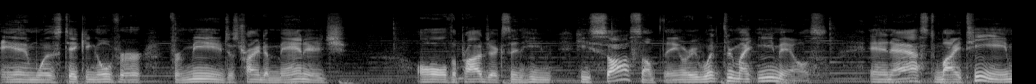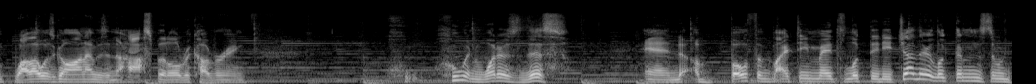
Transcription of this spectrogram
and was taking over for me, just trying to manage all the projects and he, he saw something or he went through my emails and asked my team while I was gone, I was in the hospital recovering, who, who and what is this? And uh, both of my teammates looked at each other, looked at them and said,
